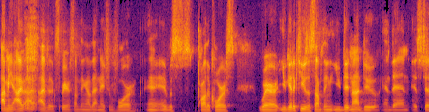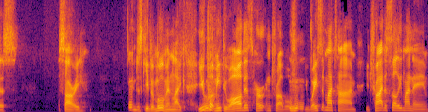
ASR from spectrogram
I mean, I, I have experienced something of that nature before, and it was part of the course where you get accused of something you did not do, and then it's just sorry, and just keep it moving. Like you put me through all this hurt and trouble. You wasted my time. You tried to sully my name,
